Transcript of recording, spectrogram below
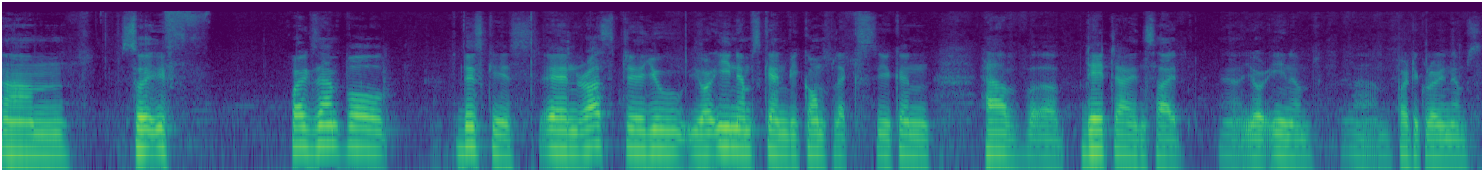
Um, so if, for example, this case in Rust, uh, you your enums can be complex. You can have uh, data inside uh, your enums, um, particular enums.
